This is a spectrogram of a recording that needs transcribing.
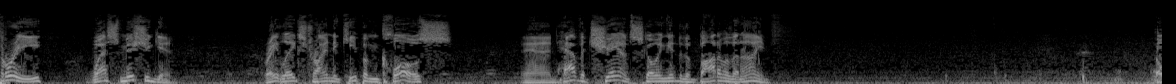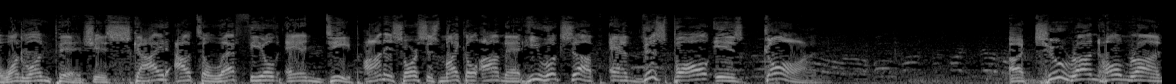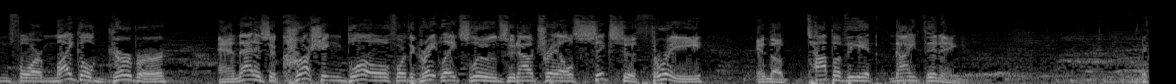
three, West Michigan. Great Lakes trying to keep them close and have a chance going into the bottom of the ninth. The 1 1 pitch is skied out to left field and deep. On his horse is Michael Ahmed. He looks up, and this ball is gone. A two run home run for Michael Gerber, and that is a crushing blow for the Great Lakes Loons, who now trail 6 to 3 in the top of the ninth inning.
